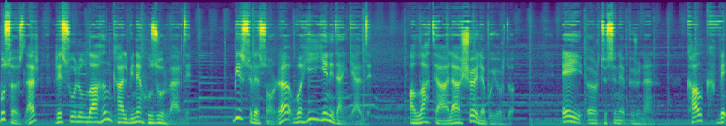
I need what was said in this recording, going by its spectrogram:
Bu sözler Resulullah'ın kalbine huzur verdi. Bir süre sonra vahiy yeniden geldi. Allah Teala şöyle buyurdu. Ey örtüsüne bürünen! Kalk ve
